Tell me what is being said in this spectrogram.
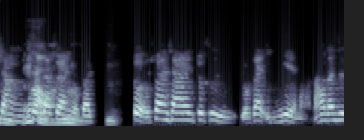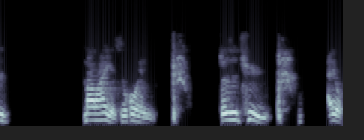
像现在虽然有在，嗯对，虽然现在就是有在营业嘛，然后但是妈妈也是会，就是去，还有，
